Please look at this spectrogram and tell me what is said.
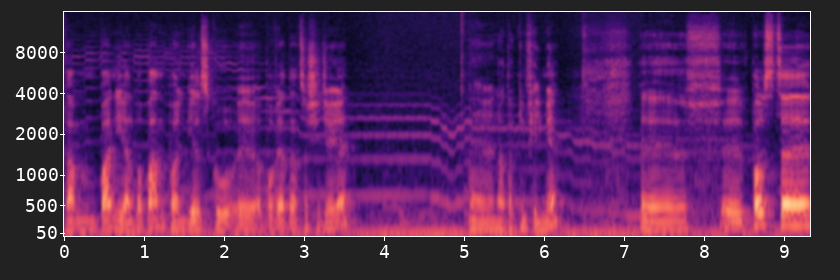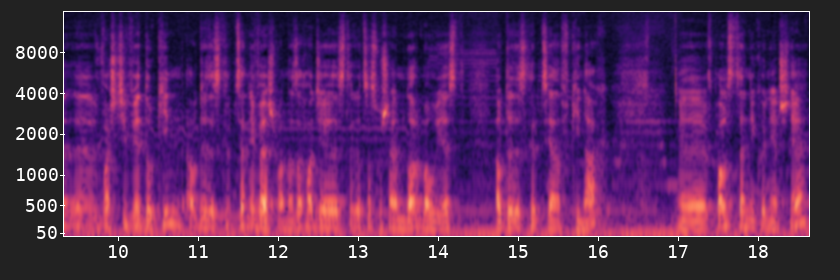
tam pani albo pan po angielsku y, opowiada, co się dzieje y, na takim filmie. W Polsce właściwie do kin audiodeskrypcja nie weszła. Na zachodzie, z tego co słyszałem, normą jest audiodeskrypcja w kinach. E, w Polsce niekoniecznie,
